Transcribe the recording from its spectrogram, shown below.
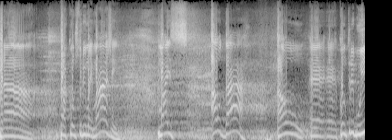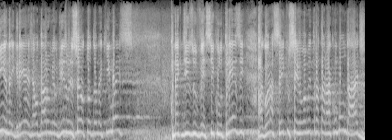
para construir uma imagem, mas ao dar ao é, é, contribuir na igreja, ao dar o meu dízimo, disse, eu estou dando aqui, mas como é que diz o versículo 13? Agora sei que o Senhor me tratará com bondade.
